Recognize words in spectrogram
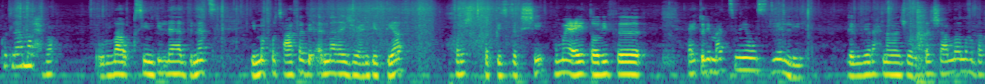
قلت لها مرحبا. والله أقسم بالله البنات لما كنت عارفة بان غيجيو عندي الضياف خرجت خبيت داكشي. هما يعيطوا لي في عيطوا لي مع 8 ونص ديال الليل. قالوا لي راه حنا غنجيو غدا إن شاء الله الغدا.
